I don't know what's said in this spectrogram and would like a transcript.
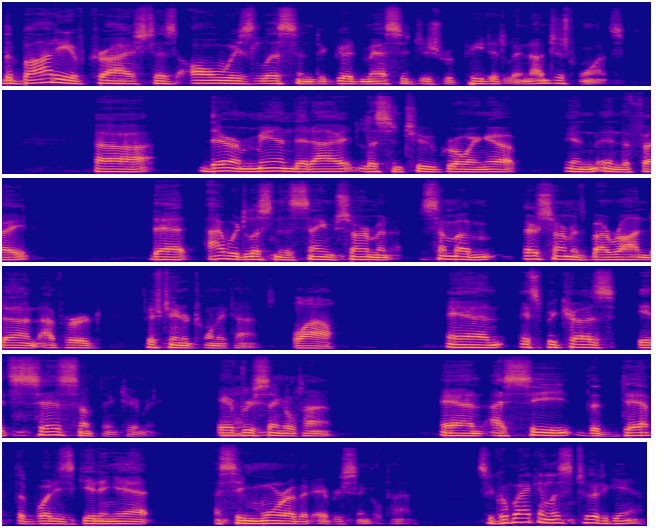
The body of Christ has always listened to good messages repeatedly, not just once. Uh, there are men that I listened to growing up in, in the faith that I would listen to the same sermon. Some of them, their sermons by Ron Dunn, I've heard 15 or 20 times. Wow. And it's because it says something to me every single time. And I see the depth of what he's getting at. I see more of it every single time. So go back and listen to it again.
